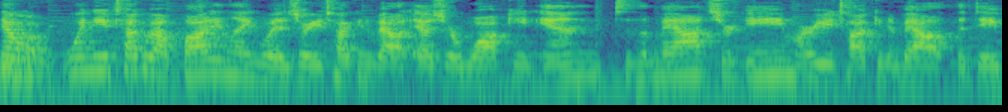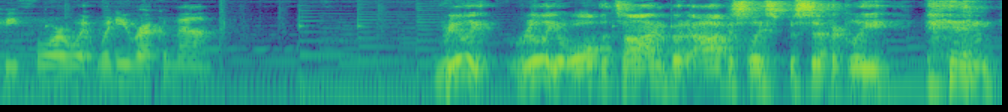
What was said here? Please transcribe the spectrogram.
Now, know? when you talk about body language, are you talking about as you're walking into the match or game, or are you talking about the day before? What, what do you recommend? really, really all the time, but obviously specifically in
